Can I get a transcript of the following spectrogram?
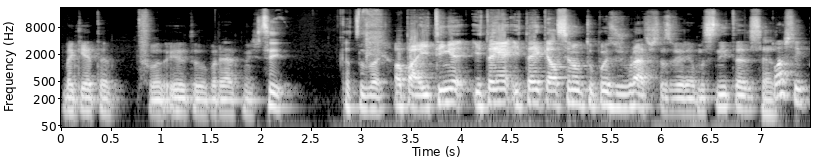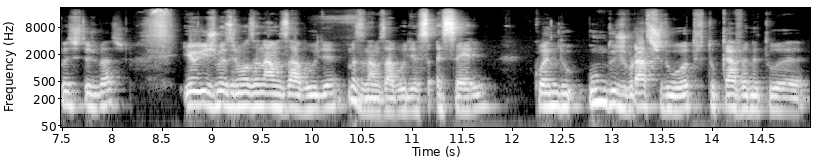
Banqueta, foda eu estou a baralhar com isto. Sim, está tudo bem. Opa, e, tinha, e, tem, e tem aquela cena onde tu pões os braços, estás a ver? É uma cenita de plástico, pões os teus braços. Eu e os meus irmãos andávamos à bulha, mas andávamos à bulha a sério, quando um dos braços do outro tocava na tua.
